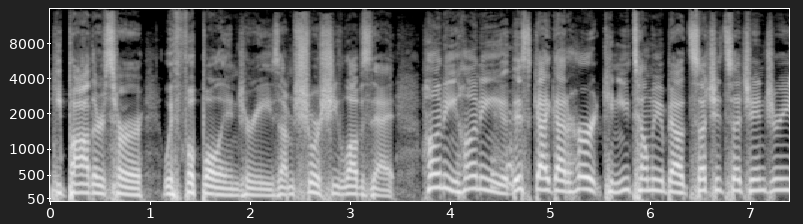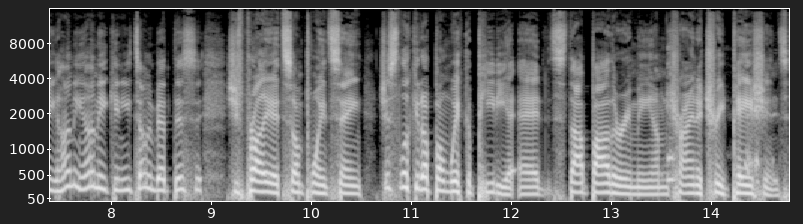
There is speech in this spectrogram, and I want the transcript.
he bothers her with football injuries. I'm sure she loves that. Honey, honey, this guy got hurt. Can you tell me about such and such injury? Honey, honey, can you tell me about this? She's probably at some point saying, just look it up on Wikipedia, Ed. Stop bothering me. I'm trying to treat patients.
